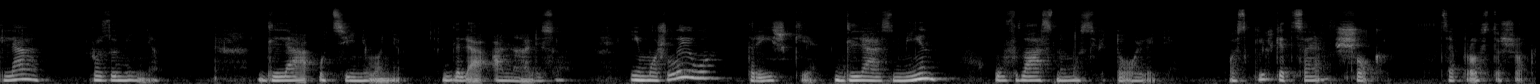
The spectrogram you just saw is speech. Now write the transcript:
для розуміння, для оцінювання, для аналізу. І, можливо, трішки для змін у власному світогляді, оскільки це шок. Це просто шок.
